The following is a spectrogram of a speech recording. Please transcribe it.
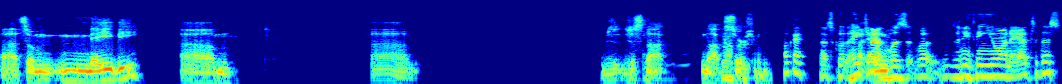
uh, so maybe um, uh, just not not certain. Okay, that's good. Hey, uh, John, was, was anything you want to add to this?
